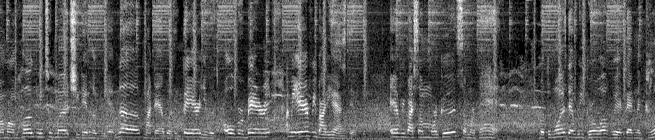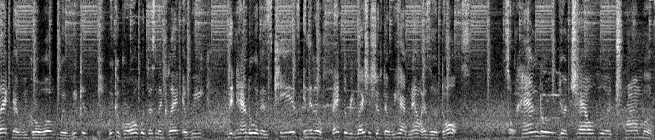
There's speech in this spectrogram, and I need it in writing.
my mom hugged me too much. She didn't hug me enough. My dad wasn't there. He was overbearing. I mean, everybody has them. Everybody, some are good, some are bad. But the ones that we grow up with, that neglect that we grow up with, we could we could grow up with this neglect and we didn't handle it as kids and it'll affect the relationships that we have now as adults. So handle your childhood traumas.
